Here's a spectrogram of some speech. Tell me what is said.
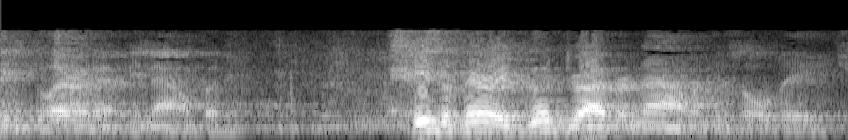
He's glaring at me now, but he's a very good driver now in his old age.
